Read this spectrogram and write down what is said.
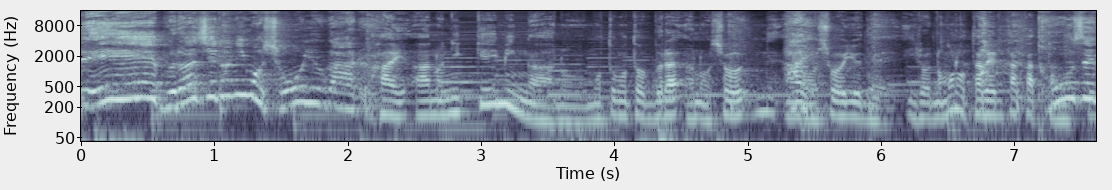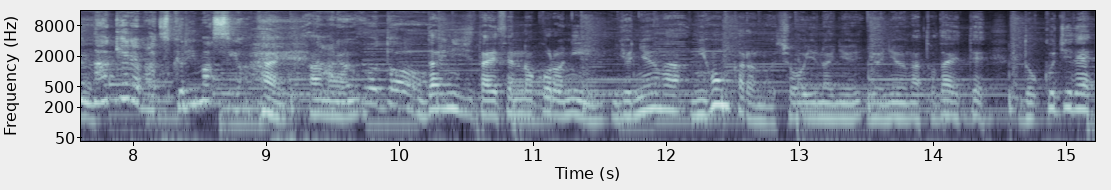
えー、ブラジルにも醤油がある。はいあの日系移民があのもともとブラあの醤,、ねあのはい。醤油でいろんなものを食べたかったん当然なければ作りますよね、はい、あなるのほど。第二次大戦の頃に輸入が日本からの醤油の輸輸入が途絶えて独自で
